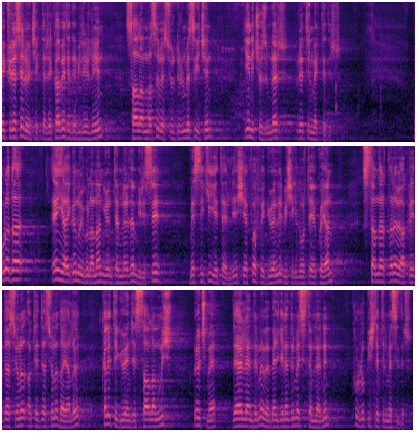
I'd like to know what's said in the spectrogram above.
ve küresel ölçekte rekabet edebilirliğin sağlanması ve sürdürülmesi için yeni çözümler üretilmektedir. Burada en yaygın uygulanan yöntemlerden birisi mesleki yeterliliği şeffaf ve güvenilir bir şekilde ortaya koyan standartlara ve akreditasyona, akreditasyona dayalı kalite güvencesi sağlanmış ölçme, değerlendirme ve belgelendirme sistemlerinin kurulup işletilmesidir.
